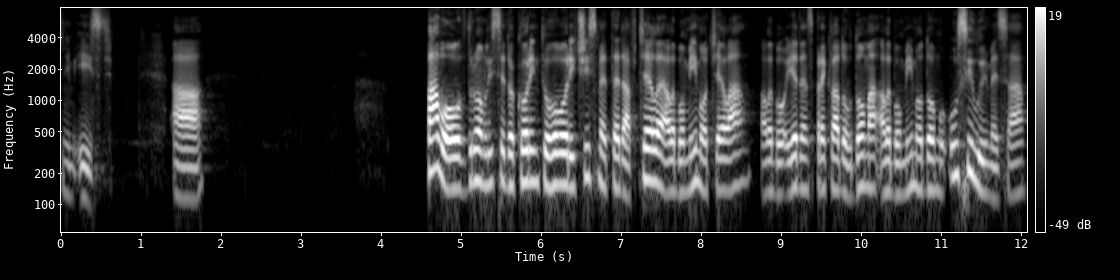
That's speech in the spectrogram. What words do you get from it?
s ním ísť. A Pavol v druhom liste do Korintu hovorí, či sme teda v tele alebo mimo tela, alebo jeden z prekladov doma alebo mimo domu, usilujme sa,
